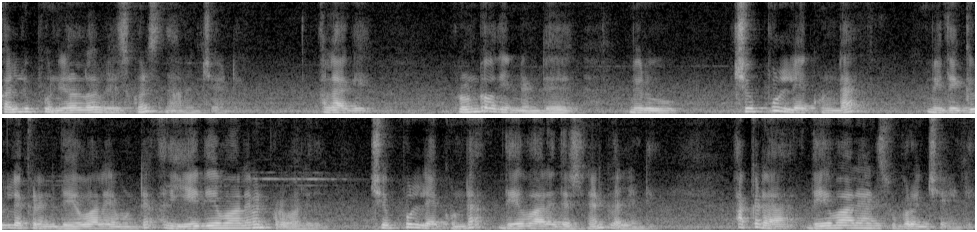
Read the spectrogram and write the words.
కల్లుపు నీళ్ళలో వేసుకొని స్నానం చేయండి. అలాగే రెండవది ఏంటంటే మీరు చెప్పులు లేకుండా మీ దగ్గరలో ఎక్కడైనా దేవాలయం ఉంటే అది ఏ దేవాలయం అని పర్వాలేదు. చెప్పులు లేకుండా దేవాలయ దర్శనానికి వెళ్ళండి. అక్కడ దేవాలయాన్ని శుభ్రం చేయండి.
